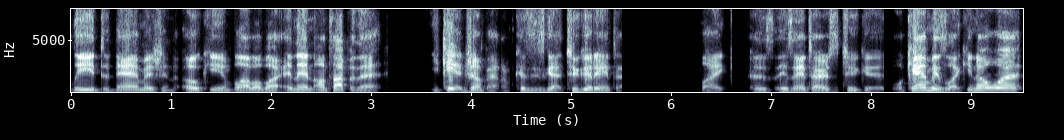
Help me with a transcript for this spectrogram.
lead to damage and Oki and blah blah blah. And then on top of that, you can't jump at him because he's got two good anti. Like his, his anti-airs are too good. Well, Cammy's like, you know what?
